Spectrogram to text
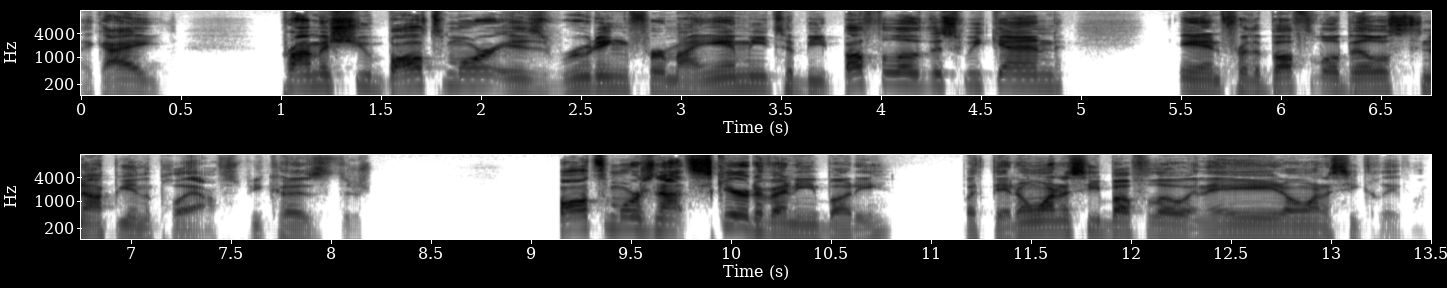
Like I Promise you, Baltimore is rooting for Miami to beat Buffalo this weekend and for the Buffalo Bills to not be in the playoffs because Baltimore's not scared of anybody, but they don't want to see Buffalo and they don't want to see Cleveland.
